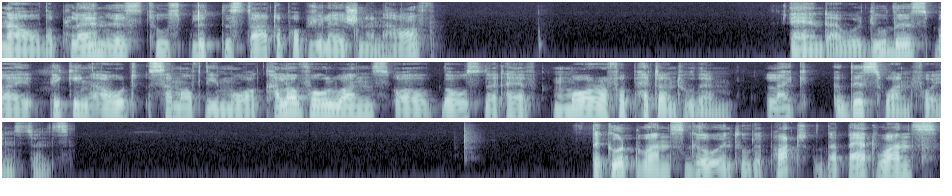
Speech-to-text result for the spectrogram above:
Now the plan is to split the starter population in half and I will do this by picking out some of the more colorful ones or those that have more of a pattern to them, like this one for instance. The good ones go into the pot, the bad ones,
